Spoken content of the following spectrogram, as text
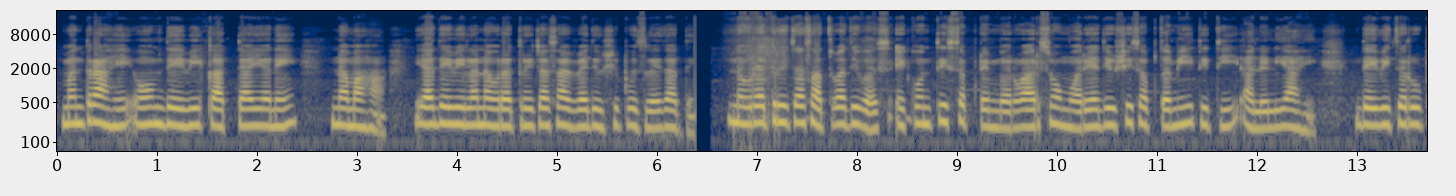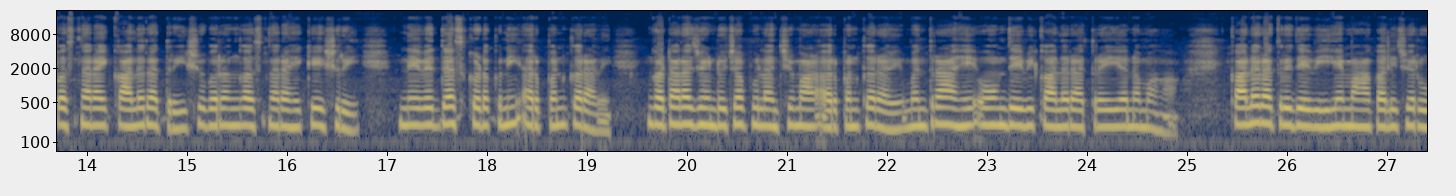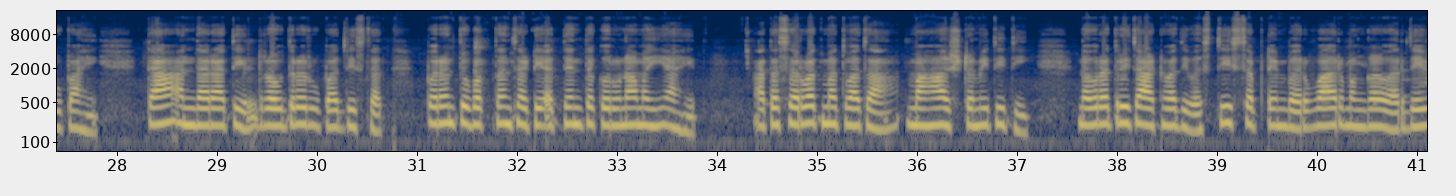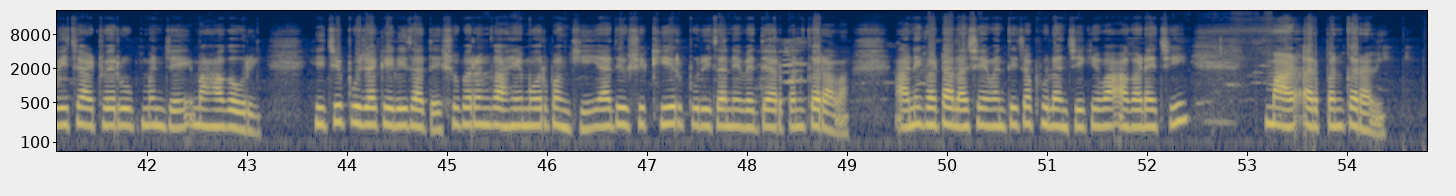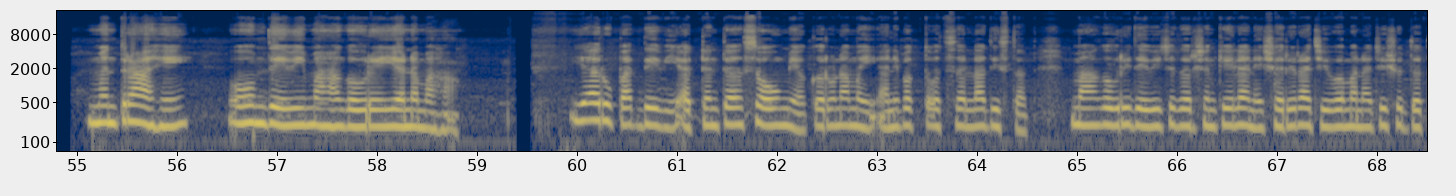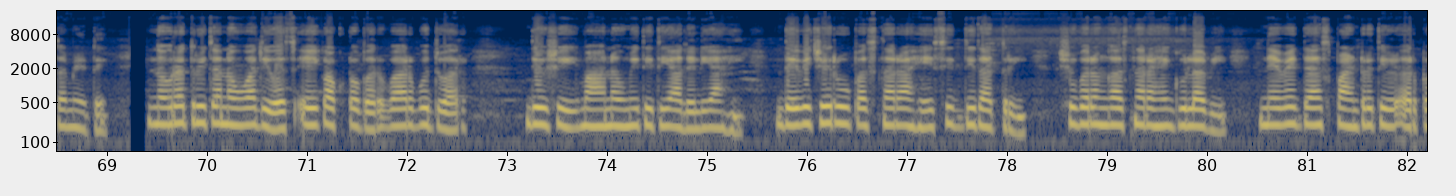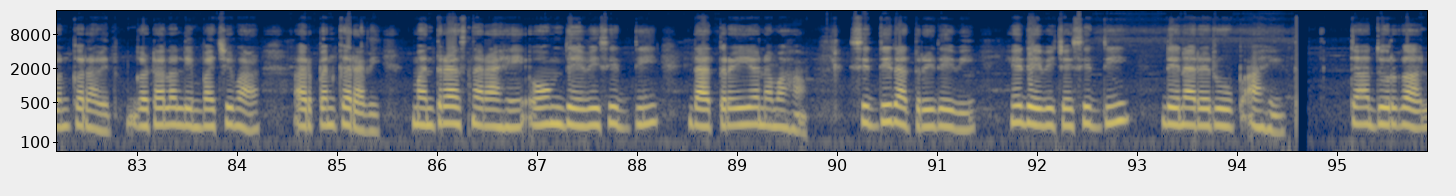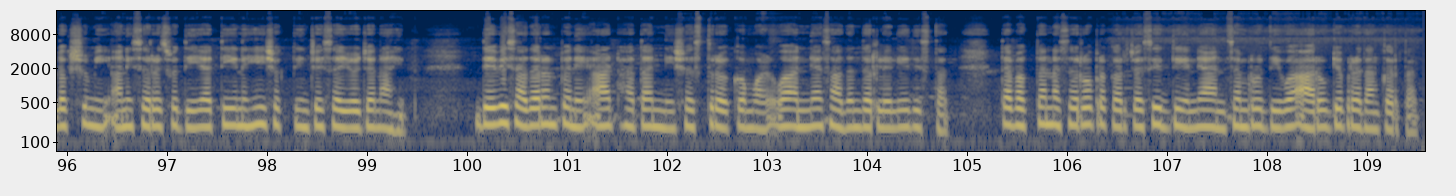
मंत्र आहे ओम देवी कात्यायने नमहा या देवीला नवरात्रीच्या सहाव्या दिवशी पूजले जाते. नवरात्रीचा सातवा दिवस एकोणतीस सप्टेंबर वार सोमवार या दिवशी सप्तमी तिथी आलेली आहे. देवीचं रूप असणार आहे कालरात्री शुभ रंग असणार आहे केशरी. नैवेद्यास कडकणी अर्पण करावे. गटाला झेंडूच्या फुलांची माळ अर्पण करावी. मंत्र आहे ओम देवी कालरात्रेय नमः. कालरात्री देवी हे महाकालीचे रूप आहे. त्या अंधारातील रौद्र रूपात दिसतात परंतु भक्तांसाठी अत्यंत करुणामयी आहेत. आता सर्वात महत्त्वाचा महाअष्टमी तिथी. नवरात्रीचा आठवा दिवस तीस सप्टेंबर वार मंगळवार देवीचे आठवे रूप म्हणजे महागौरी. हिची पूजा केली जाते. शुभ रंग आहे मोरपंखी या दिवशी खीर पुरीचा नैवेद्य अर्पण करावा आणि घटाला शेवंतीच्या फुलांची किंवा आघाड्याची माळ अर्पण करावी. मंत्र आहे ओम देवी महागौरेय नमहा या रूपात देवी अत्यंत सौम्य करुणामयी आणि भक्तवत्सला दिसतात. महागौरी देवीचे दर्शन केल्याने शरीराची व मनाची शुद्धता मिळते. नवरात्रीचा नववा दिवस एक ऑक्टोबर वार बुधवार दिवशी महानवमी तिथी आलेली आहे. देवीचे रूप असणार आहे सिद्धिदात्री शुभ रंग असणार आहे गुलाबी नैवेद्यास पांढरे तीळ अर्पण करावेत. गटाला लिंबाची माळ अर्पण करावी. मंत्र असणार आहे ओम देवी सिद्धी दात्रेय नमहा सिद्धिदात्री देवी हे देवीचे सिद्धी देणारे रूप आहे. त्या दुर्गा लक्ष्मी आणि सरस्वती या तीनही शक्तींचे संयोजन आहेत. देवी साधारणपणे आठ हातांनी शस्त्र कमळ व अन्य साधन धरलेली दिसतात. त्या भक्तांना सर्व प्रकारच्या सिद्धी ज्ञान समृद्धी व आरोग्य प्रदान करतात.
